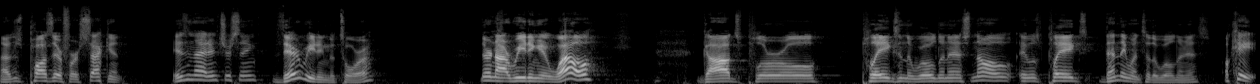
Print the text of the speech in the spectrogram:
Now, just pause there for a second. Isn't that interesting? They're reading the Torah, they're not reading it well. God's plural, plagues in the wilderness. No, it was plagues. Then they went to the wilderness. Okay,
